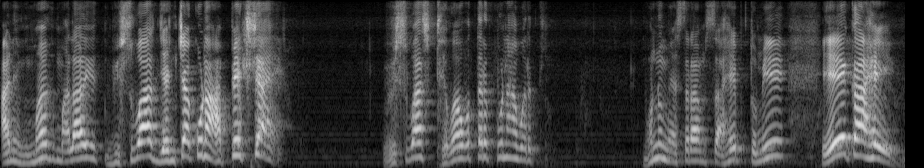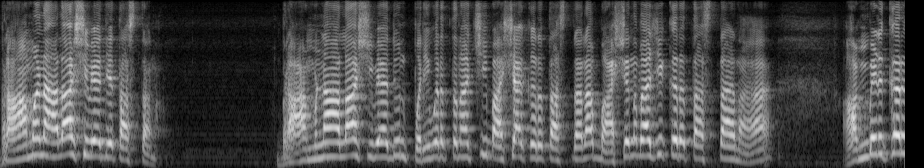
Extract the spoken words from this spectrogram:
आणि मग मला विश्वास ज्यांच्याकडून अपेक्षा आहे विश्वास ठेवावं तर कुणावरती? म्हणून मेसराम साहेब तुम्ही एक आहे ब्राह्मणाला शिव्या देत असताना. ब्राह्मणाला शिव्या देऊन परिवर्तनाची भाषा करत असताना भाषणबाजी करत असताना आंबेडकर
